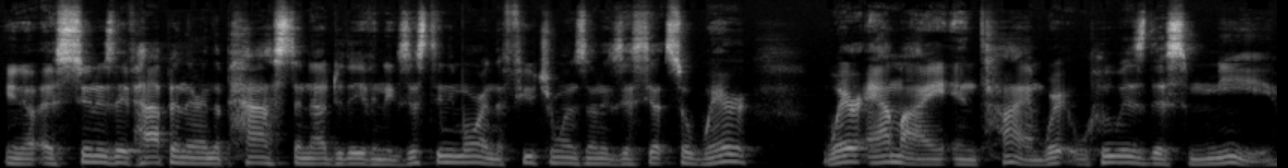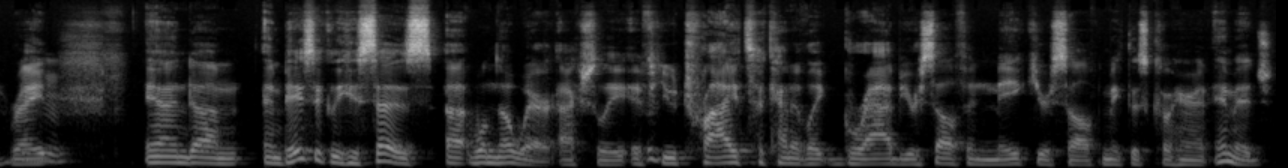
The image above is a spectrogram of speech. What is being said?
you know, as soon as they've happened, they're in the past, and now do they even exist anymore? And the future ones don't exist yet. So where where am I in time? Where who is this me, right? Mm-hmm. And um, and basically he says, uh, well, nowhere actually. If you try to kind of like grab yourself and make yourself make this coherent image,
